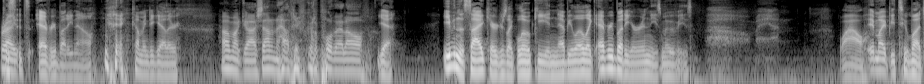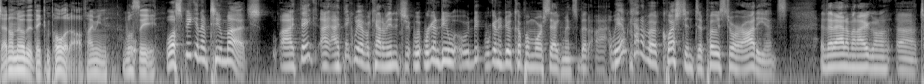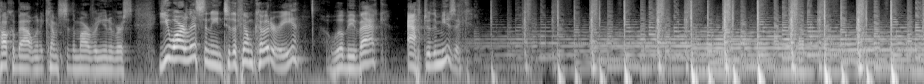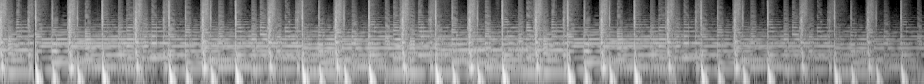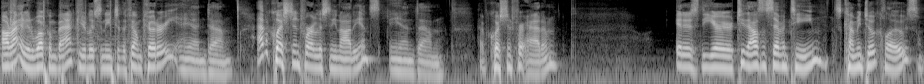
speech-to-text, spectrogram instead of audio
right. It's everybody now coming together. Oh my gosh, I don't know how they're going to pull that off. Yeah. Even the side characters like Loki and Nebula, like everybody are in these movies. Oh man, wow. It might be too much. I don't know that they can pull it off. I mean, we'll see. Well, speaking of too much, I think I, I think we have a kind of inter- we're going to do we're, do, we're going to do a couple more segments, but uh, we have kind of a question to pose to our audience, and that Adam and I are going to uh, talk about when it comes to the Marvel universe. You are listening to the Film Coterie. We'll be back after the music. All right, and welcome back. You're listening to the Film Coterie, and um, I have a question for our listening audience, and um, I have a question for Adam. It is the year 2017. It's coming to a close,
